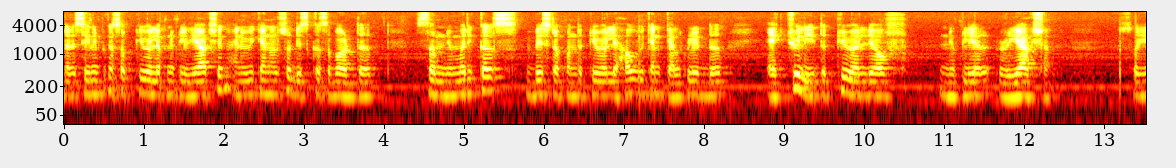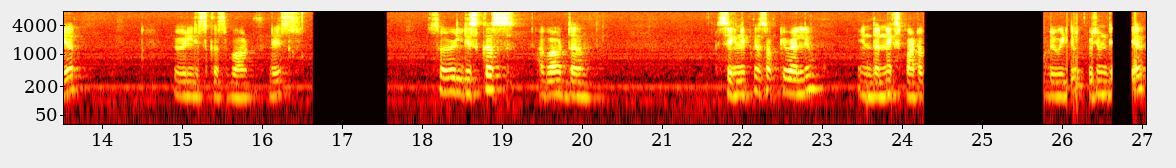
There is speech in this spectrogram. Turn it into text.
the significance of q value of nuclear reaction. And we can also discuss about the some numericals based upon the q value how we can calculate the actually the q value of nuclear reaction. So here we will discuss about this so we will discuss about the significance of q value in the next part of the video. Which I'm there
